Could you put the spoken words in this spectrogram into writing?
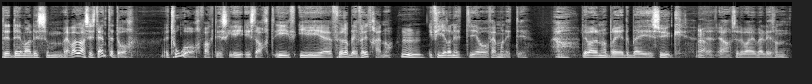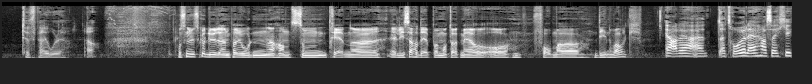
det, det var liksom Jeg var jo assistent et år. To år, faktisk, i, i start. I, i, før jeg ble fløytrener. Mm. I 94 og 95. Ja, Det var da Brede ble syk. Ja. Ja, så det var en veldig sånn tøff periode. Ja. Hvordan husker du den perioden hans som trener? Elisa, har det på en måte vært med å, å forme dine valg? Ja, det, jeg, tror jo det. Altså Ikke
